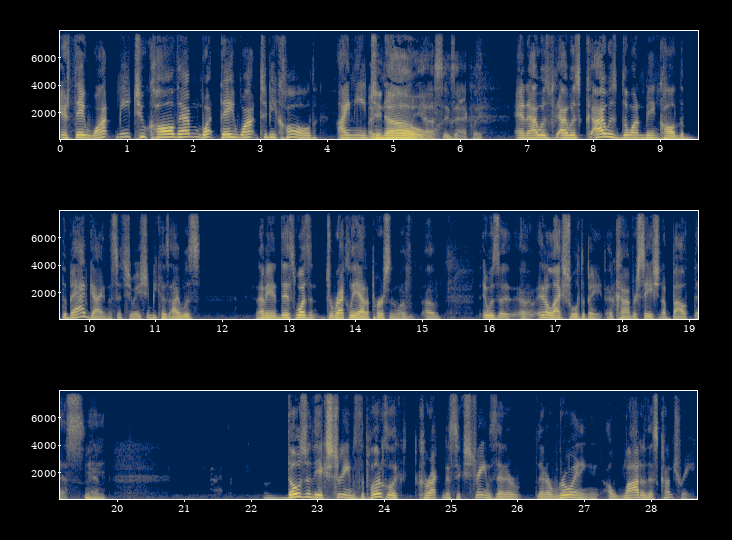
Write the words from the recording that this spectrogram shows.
If they want me to call them what they want to be called, I need to You know. Yes, exactly. And I was I was I was the one being called the the bad guy in the situation because I was I mean this wasn't directly at a person of of it was a, a intellectual debate, a conversation about this. Mhm. And those are the extremes. The political correctness extremes that are that are ruining a lot of this country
